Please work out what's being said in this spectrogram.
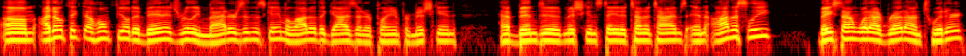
Um, I don't think the home field advantage really matters in this game. A lot of the guys that are playing for Michigan have been to Michigan State a ton of times. And honestly, based on what I've read on Twitter,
